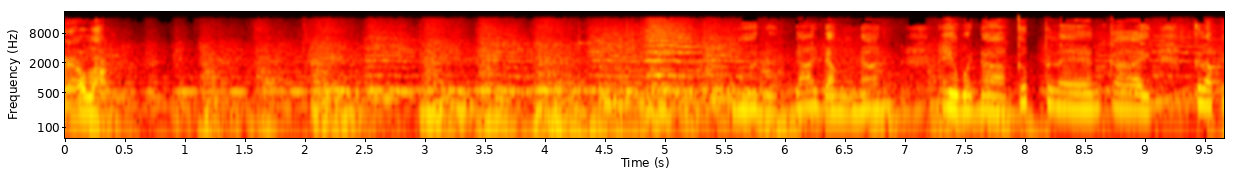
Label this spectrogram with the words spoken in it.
แล้วล่ะเมื่อนึกได้ดังนั้น เทวดาก็แปลงกาย กลับไป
